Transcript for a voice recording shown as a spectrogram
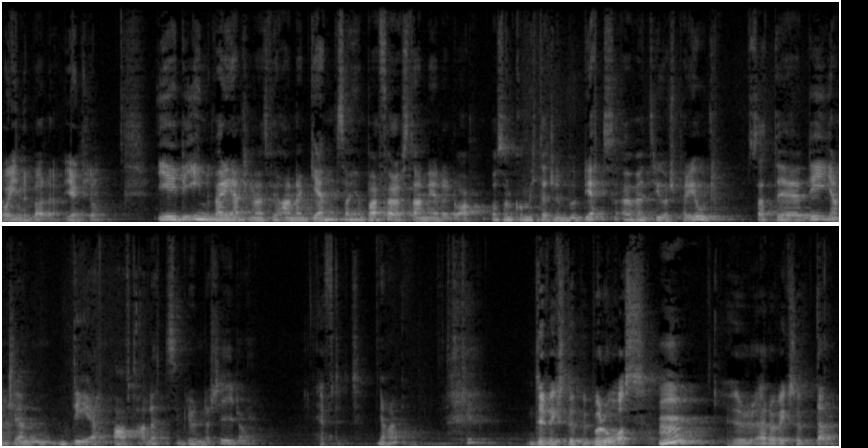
vad innebär det egentligen? Det innebär egentligen att vi har en agent som jobbar för oss där nere då och som committar till en budget över en treårsperiod. Så att det, det är egentligen det avtalet grundar sig i då. Häftigt. Ja, kul. Du växte upp i Borås. Mm. Hur är det att växa upp där?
